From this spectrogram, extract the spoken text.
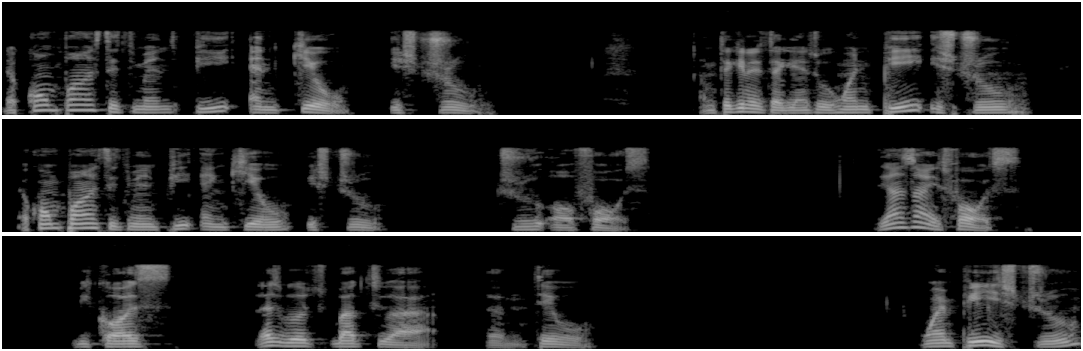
the compound statement P and Q is true. I'm taking it again. So when P is true, the compound statement P and Q is true. True or false? The answer is false because let's go back to our um, table. When P is true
